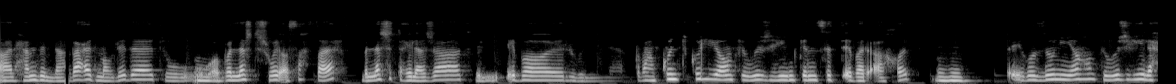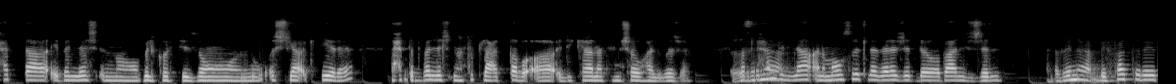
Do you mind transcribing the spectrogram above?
آه الحمد لله. بعد ما ولدت وبلشت شوي اصحصح بلشت علاجات بالإبر وال... طبعا كنت كل يوم في وجهي يمكن ست إبر آخذ. يغزوا لي إياهم في وجهي لحتى يبلش إنه بالكورتيزون وأشياء كثيره لحتى تبلش إنها تطلع الطبقة اللي كانت مشوهة الوجه. بس غنى- الحمد لله أنا ما وصلت لدرجة ذوبان الجلد. غنى بفترة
